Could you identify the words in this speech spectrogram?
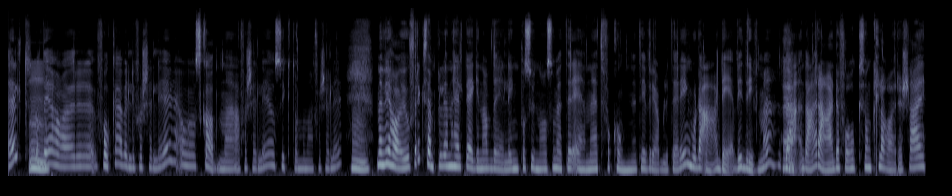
helt. Mm. Og det har Folket er veldig forskjellige, og skadene er forskjellige, og sykdommene er forskjellige. Mm. Men vi har jo f.eks. en helt egen avdeling på Sunnaas som heter Enhet for kognitiv rehabilitering, hvor det er det vi driver med. Ja. Der, der er det folk som klarer seg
